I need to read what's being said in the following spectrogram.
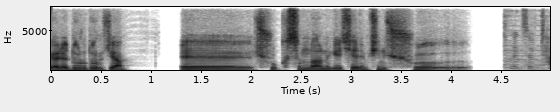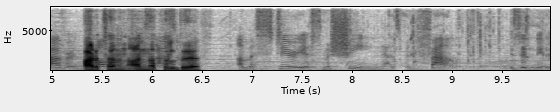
Şöyle durduracağım. E, şu kısımlarını geçelim. Şimdi şu haritanın anlatıldığı A mysterious machine has been found. Is it new?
